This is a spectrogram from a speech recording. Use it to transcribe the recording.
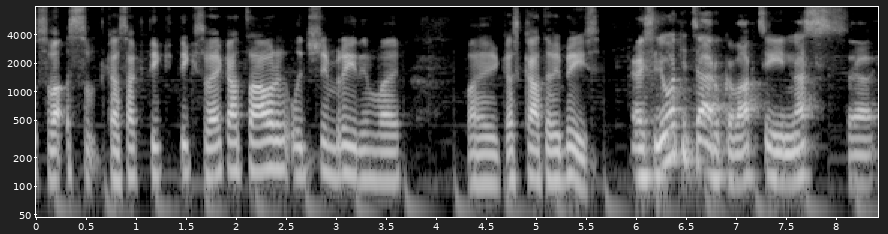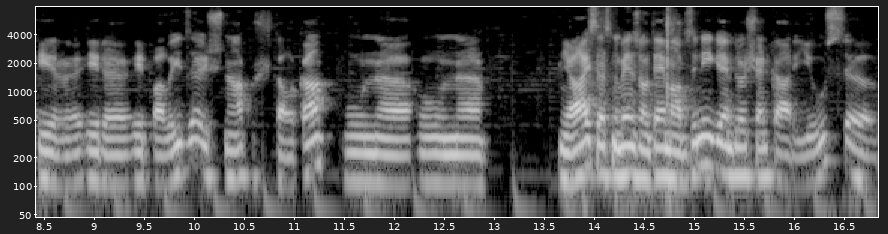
sva, kā saka, tik, tik sveikā cauri līdz šim brīdim, vai, vai kas kā tev ir bijis? Es ļoti ceru, ka vakcīnas uh, ir, ir, ir palīdzējušas, nākušas tālāk. Un, uh, un, jā, es esmu viens no tiem apzinīgiem, droši vien kā arī jūs, uh,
